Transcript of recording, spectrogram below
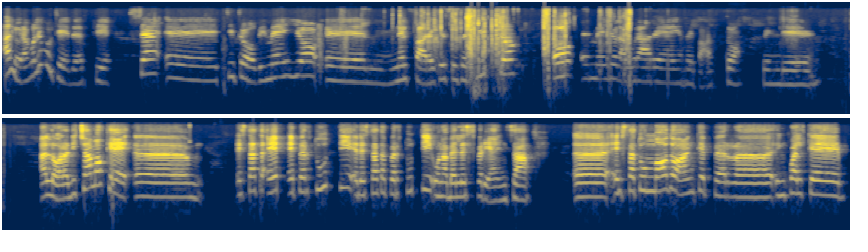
Allora, volevo chiederti se eh, ti trovi meglio ehm, nel fare questo servizio o è meglio lavorare in reparto. Quindi Allora, diciamo che ehm, è, stata, è, è per tutti ed è stata per tutti una bella esperienza. Eh, è stato un modo anche per eh, in qualche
